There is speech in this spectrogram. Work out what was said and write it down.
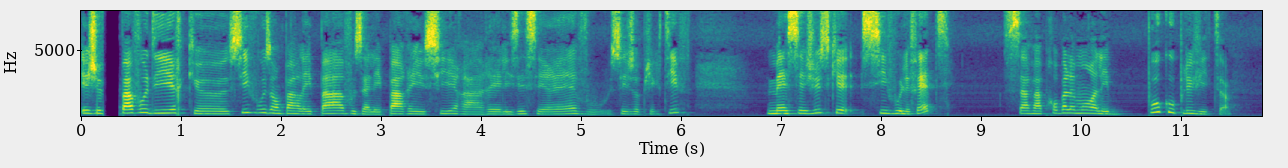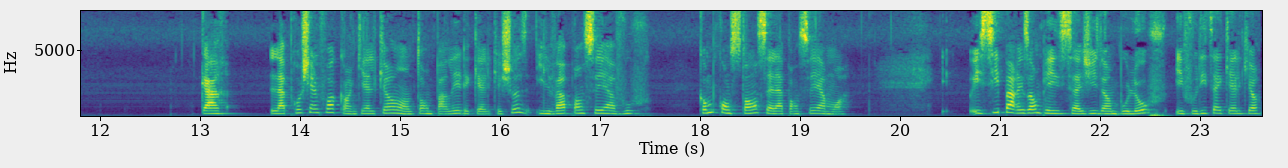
Et je ne vais pas vous dire que si vous en parlez pas, vous n'allez pas réussir à réaliser ses rêves ou ses objectifs. Mais c'est juste que si vous le faites, ça va probablement aller beaucoup plus vite. Car la prochaine fois quand quelqu'un entend parler de quelque chose, il va penser à vous. Comme Constance, elle a pensé à moi. Ici, par exemple, il s'agit d'un boulot et vous dites à quelqu'un,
